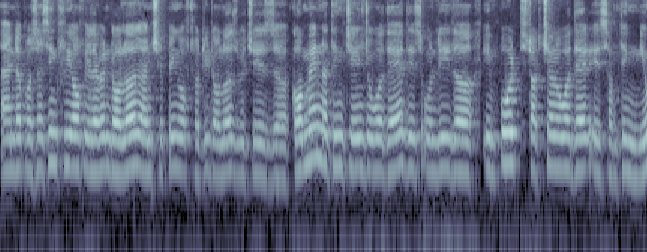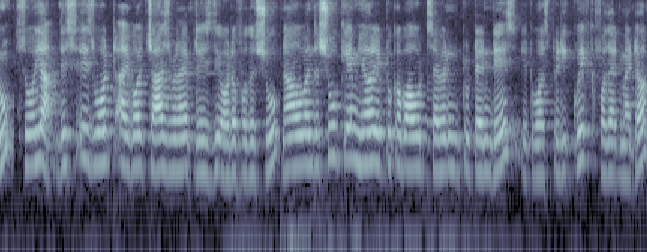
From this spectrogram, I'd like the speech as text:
and a processing fee of $11 and shipping of $30 which is uh, common. Nothing changed over there. This only the import structure over there is something new. So yeah this is what I got charged when I placed the order for the shoe. Now when the shoe came here it took about 7 to 10 days. It was pretty quick for that matter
